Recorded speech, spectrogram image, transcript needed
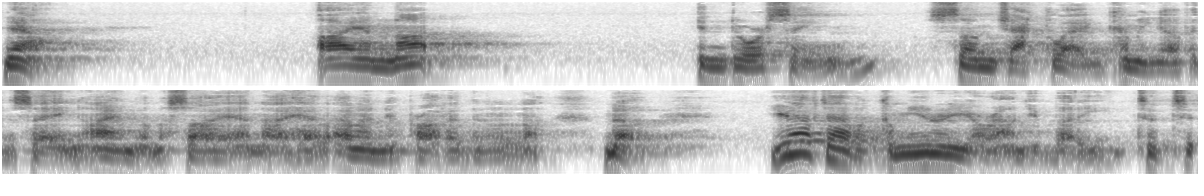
Now, I am not endorsing some jackleg coming up and saying, I am the Messiah and I have, I'm a new prophet. No, no, no. no. You have to have a community around you, buddy, to, to,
